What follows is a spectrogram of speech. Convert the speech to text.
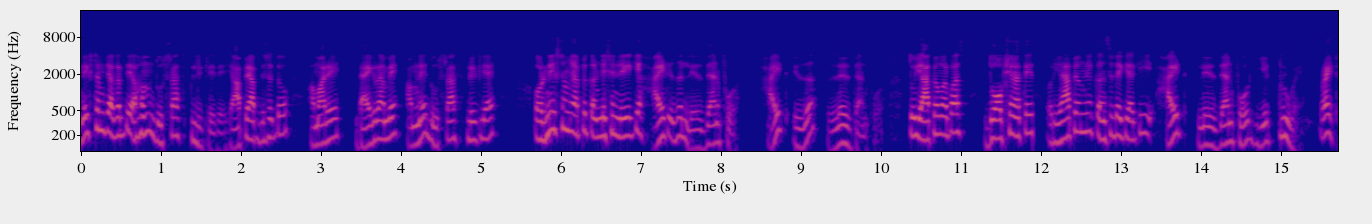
नेक्स्ट हम क्या करते हैं, हम दूसरा स्प्लिट लेते हैं। यहाँ पे आप जैसे तो हमारे डायग्राम में हमने दूसरा स्प्लिट लिया है। और नेक्स्ट हम यहाँ पे कंडीशन लेंगे कि height is a less than four height is a less than four तो यहाँ पे हमारे पास दो ऑप्शन आते हैं और यहाँ पे हमने कंसिडर किया कि हाइट लेस देन फोर ये ट्रू है राइट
